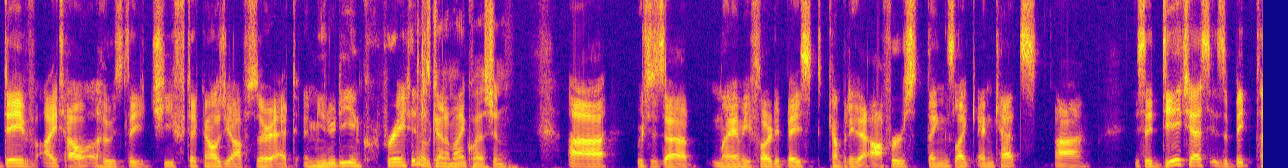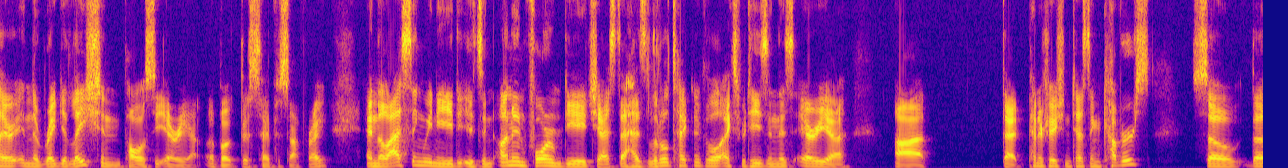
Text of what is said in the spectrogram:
Dave Aitel, who's the chief technology officer at Immunity Incorporated, That was kind of my question. uh, which is a Miami, Florida-based company that offers things like NCATs. Uh, he said DHS is a big player in the regulation policy area about this type of stuff, right? And the last thing we need is an uninformed DHS that has little technical expertise in this area uh, that penetration testing covers. So the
